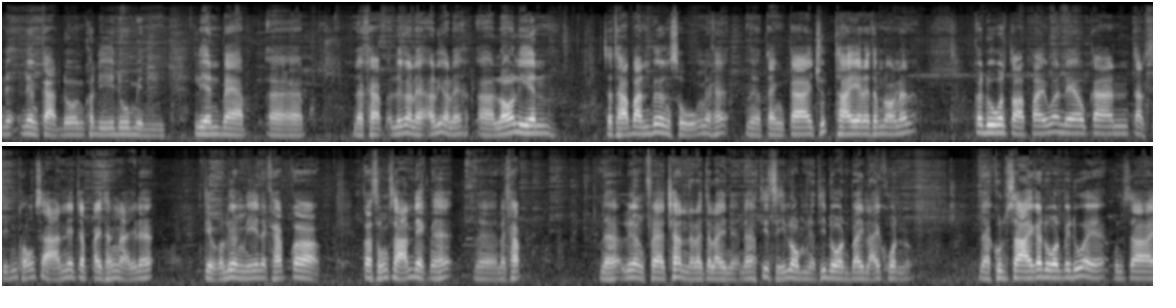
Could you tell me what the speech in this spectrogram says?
เนื่องเนื่องจากโดนคดีดูหมิ่นเรียนแบบอ่อนะครับเรื่องอะไรเรื่องอะไรอ่าล้อเลียนสถาบันเบื้องสูงนะฮะเนี่ยแต่งกายชุดไทยอะไรทำนองนั้น ก็ดูกันต่อไปว่าแนวการตัดสินของศาลเนี่ยจะไปทางไหนนะฮะเกี่ยวกับเรื่องนี้นะครับ ก็ก็สงสารเด็กนะฮะนะครับนะเรื่องแฟชั่นอะไรต่ออะไรเนี่ยนะที่สีลมเนี่ยที่โดนไปหลายคนนะคุณทรายก็โดนไปด้วยคุณทราย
